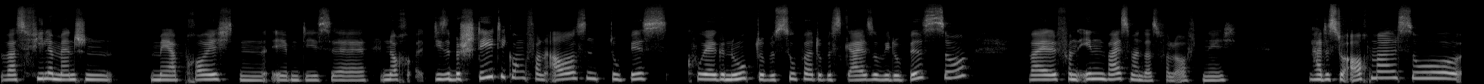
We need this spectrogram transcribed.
was viele Menschen mehr bräuchten, eben diese noch diese Bestätigung von außen, du bist queer genug, du bist super, du bist geil, so wie du bist, so, weil von innen weiß man das voll oft nicht. Hattest du auch mal so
